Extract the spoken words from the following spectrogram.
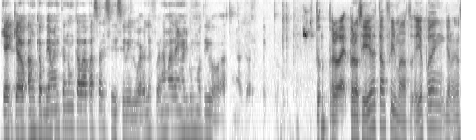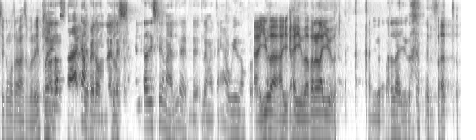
que, que aunque obviamente nunca va a pasar, si Civil War les fuera mal en algún motivo, hacen algo al respecto. Tú- Pero, pero si ellos están filmados, tú- ellos pueden, yo no, yo no sé cómo trabaja eso, pero ellos No pueden lo sacan, pero le, los- adicional, le, le, le meten a por ayuda, ay- ayuda para la ayuda. ayuda para la ayuda. Exacto.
